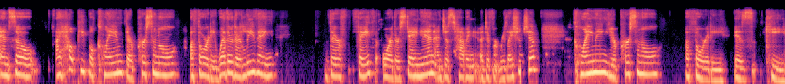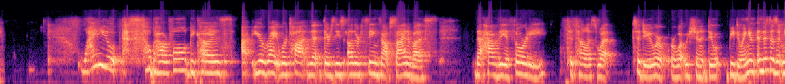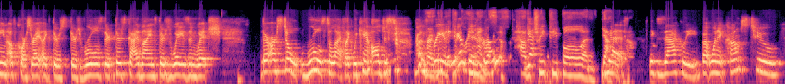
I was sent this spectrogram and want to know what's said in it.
And so I help people claim their personal authority, whether they're leaving their faith or they're staying in and just having a different relationship. Claiming your personal authority is key. Why do you? That's so powerful because uh, you're right. We're taught that there's these other things outside of us that have the authority to tell us what to do or, or what we shouldn't do be doing and, and this doesn't mean of course right like there's there's rules there there's guidelines there's ways in which there are still rules to life like we can't all just run right. free we and agreements right? of how to yes. treat people and yeah yes yeah. exactly but when it comes to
